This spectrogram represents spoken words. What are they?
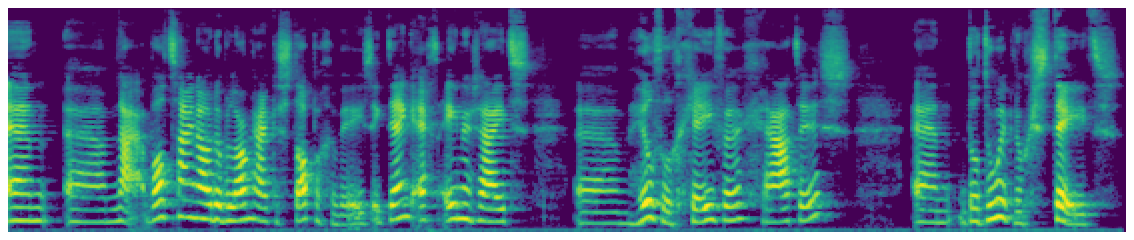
En um, nou ja, wat zijn nou de belangrijke stappen geweest? Ik denk echt enerzijds Ehm, heel veel geven, gratis. En dat doe ik nog steeds.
